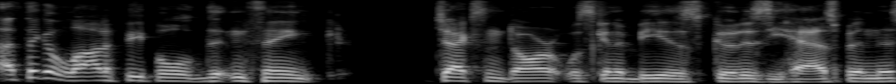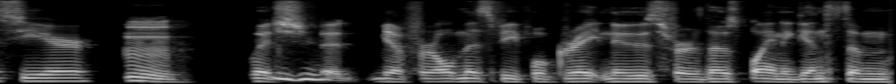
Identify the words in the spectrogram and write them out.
I think a lot of people didn't think Jackson Dart was going to be as good as he has been this year. Mm. Which, mm-hmm. uh, you know, for Ole Miss people, great news for those playing against him.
